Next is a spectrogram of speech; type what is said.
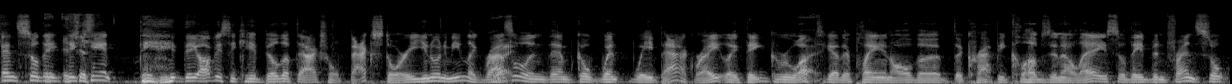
and so they, it- they just- can't they they obviously can't build up the actual backstory. You know what I mean? Like Razzle and them go went way back, right? Like they grew up Right. together playing all the the crappy clubs in L.A. So they've been friends. So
